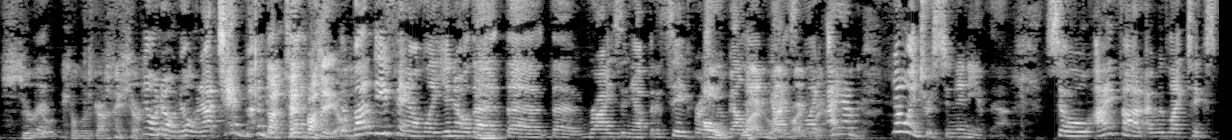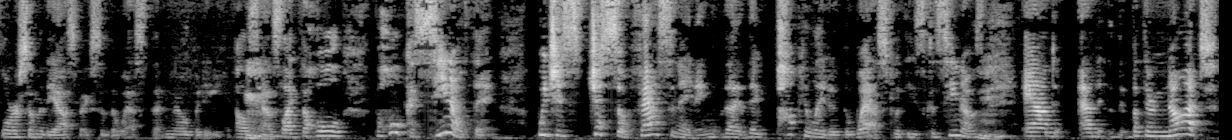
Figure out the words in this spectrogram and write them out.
serial But- killer guy. no, no, no, not Ted Bundy. Not Ted the, Bundy, The oh. Bundy family, you know, the the the rising up and Sagebrush Oh, Rebellion right, right, guys. right, I'm like, right, I have okay. no interest in any of that. So I thought I would like to explore some of the aspects of the West that nobody else Hmm. has, like the whole the whole casino thing, which is just so fascinating that they populated the West with these casinos, Hmm. and and but they're not.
